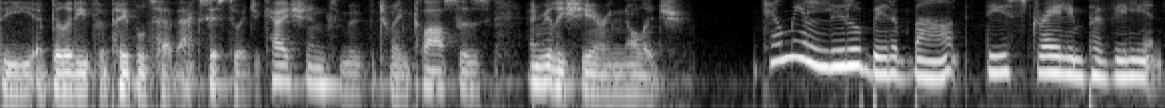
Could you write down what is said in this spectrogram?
the ability for people to have access to education, to move between classes, and really sharing knowledge. Tell me a little bit about the Australian Pavilion.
